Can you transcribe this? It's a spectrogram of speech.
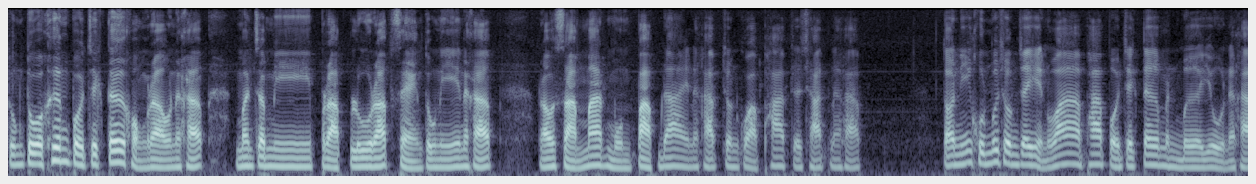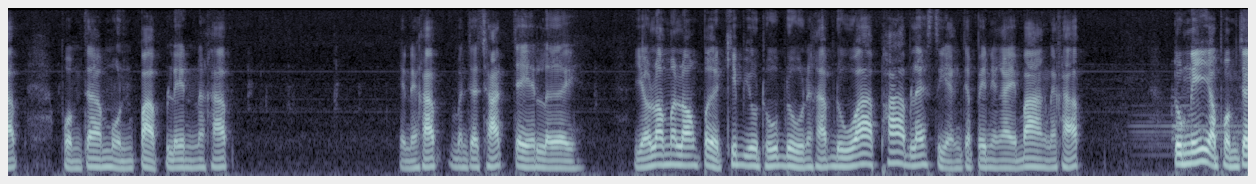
ตรงตัวเครื่องโปรเจคเตอร์ของเรานะครับ มันจะมีปรับรูรับแสงตรงนี้นะครับ เราสามารถหมุนปรับได้นะครับ จนกว่าภาพจะชัดนะครับ ตอนนี้คุณผู้ชมจะเห็นว่าภาพโปรเจคเตอร์มันเบลออยู่นะครับ ผมจะหมุนปรับเลนส์นะครับ เห็นไหมครับ มันจะชัดเจนเลย เดี๋ยวเรามาลองเปิดคลิป YouTube ดูนะครับ ดูว่าภาพและเสียงจะเป็นยังไงบ้างนะครับ ตรงนี้เดี๋ยวผมจะ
